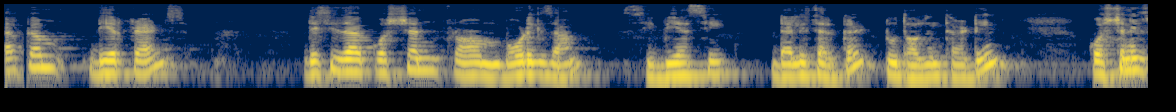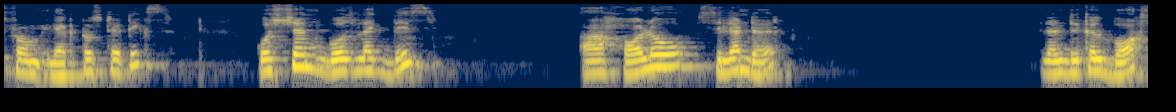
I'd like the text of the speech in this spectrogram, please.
Welcome dear friends. This is a question from board exam CBSE Delhi Circle 2013. Question is from electrostatics. Question goes like this. A hollow cylinder cylindrical box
